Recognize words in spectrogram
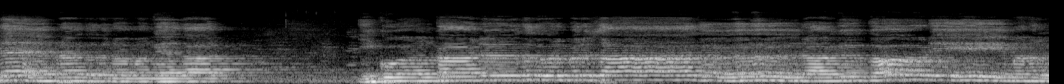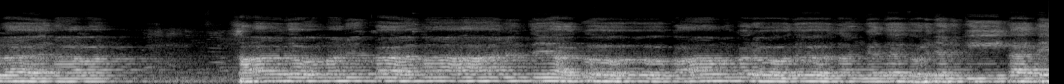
ਦੇ ਪ੍ਰਤੁਤ ਨ ਮੰਗੇ ਦਾਨ ਓੰਕਾਰ ਸਤਿਗੁਰ ਪ੍ਰਸਾਦ, ਰਾਗ ਗੌੜੀ ਮਹਲਾ ਨਾਵਾ ਸਾਧੋ ਮਨ ਕਾ ਮਾਨ, ਤਿਆਗੋ ਕਾਮ ਕਰੋਧ, ਸੰਗਤ ਦੁਰਜਨ ਕੀ ਤੇ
